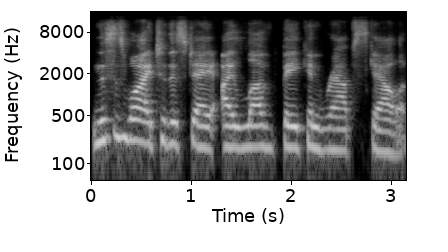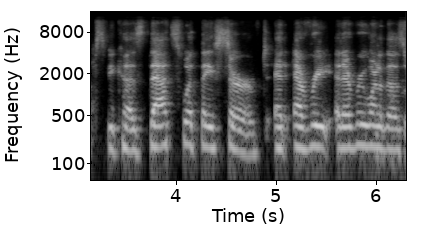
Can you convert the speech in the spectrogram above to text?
And this is why to this day I love bacon wrapped scallops because that's what they served at every at every one of those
